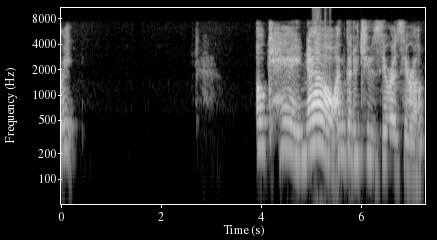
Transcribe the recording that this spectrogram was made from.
Great. Okay, now I'm going to choose 0, 0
